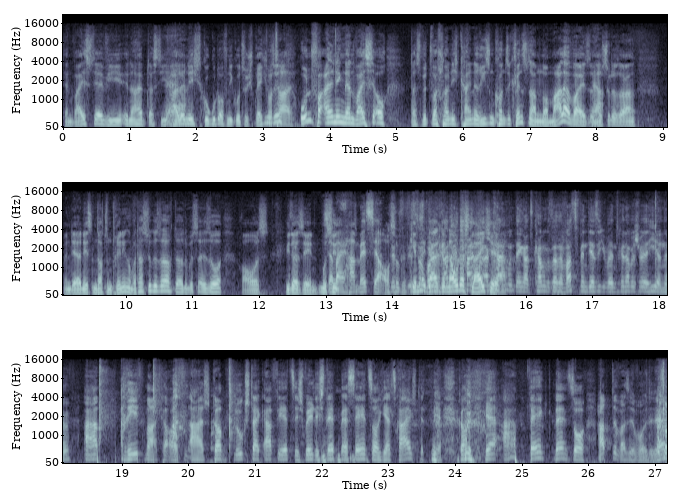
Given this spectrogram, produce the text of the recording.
dann weiß der, wie innerhalb, dass die ja. alle nicht so gut auf Nico zu sprechen Total. sind. Und vor allen Dingen, dann weiß der auch, das wird wahrscheinlich keine riesen Konsequenzen haben. Normalerweise ja. musst du da sagen, wenn der nächsten Tag zum Training und was hast du gesagt? Du bist also raus. Wiedersehen. Muss ist ja bei Hames ja auch so gewesen. Gen da genau das Gleiche. Keim und Engels kam und gesagt, was, wenn der sich über den Trainer beschwert, hier, ne? Ab, Briefmarke auf den Arsch, komm, Flugsteig ab jetzt, ich will dich nicht mehr sehen, so, jetzt reicht es mir. Komm, hier, ab, weg, ne? So, habt ihr, was ihr wolltet. Ja, so,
